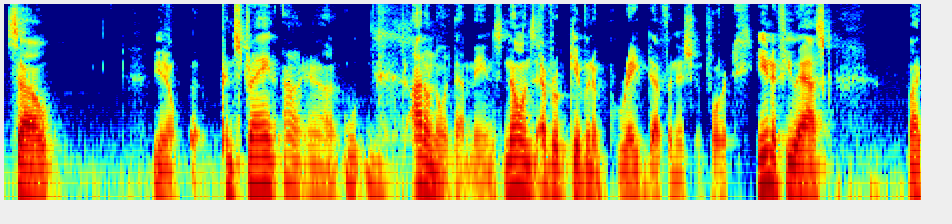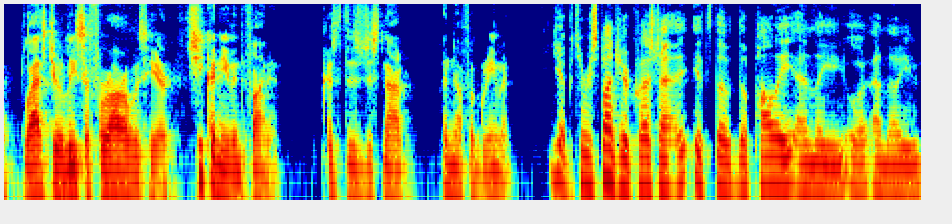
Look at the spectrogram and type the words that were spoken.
So you know, constrained, I don't, you know, I don't know what that means. No one's ever given a great definition for it. Even if you ask, like last year, Lisa Ferrara was here, she couldn't even define it because there's just not enough agreement. Yeah, but to respond to your question, it's the, the poly and the, and the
